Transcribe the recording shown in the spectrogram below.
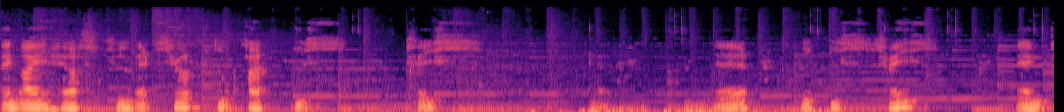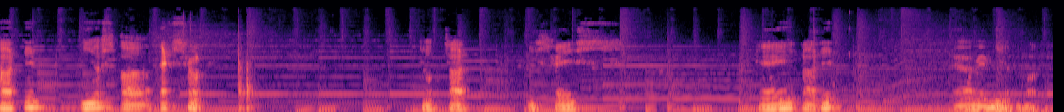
and I have to extrude to cut this face. And uh, click this face and cut it use uh, a extrude to cut this face. Okay cut it. Yeah maybe about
